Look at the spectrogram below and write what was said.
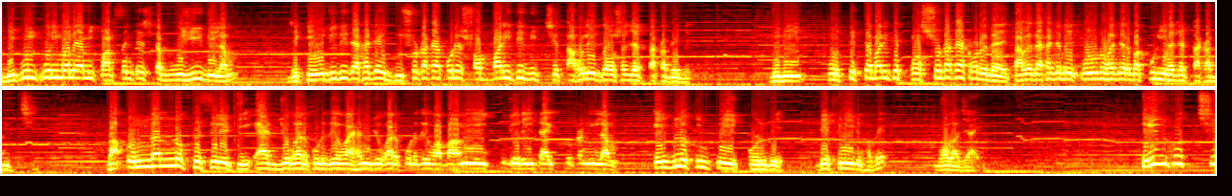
বিপুল পরিমাণে আমি পার্সেন্টেজটা বুঝিয়ে দিলাম যে কেউ যদি দেখা যায় দুশো টাকা করে সব বাড়িতে দিচ্ছে, তাহলে দশ হাজার টাকা দেবে। যদি প্রত্যেকটা বাড়িতে পাঁচশো টাকা করে দেয়, তাহলে দেখা যাবে পনেরো হাজার বা কুড়ি হাজার টাকা দিচ্ছে। বা অন্যান্য ফেসিলিটি অ্যাড জোগাড় করে দেওয়া হ্যান্ড জোগাড় করে দেওয়া, বা আমি এই পুজোর এই দায়িত্বটা নিলাম, এইগুলো কিন্তু এ করবে ভাবে বলা যায়। এই হচ্ছে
